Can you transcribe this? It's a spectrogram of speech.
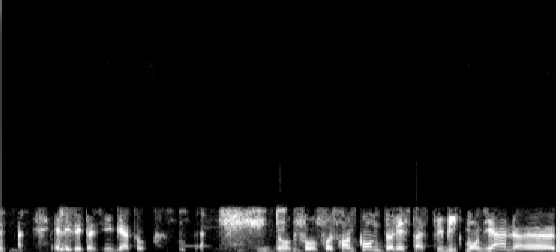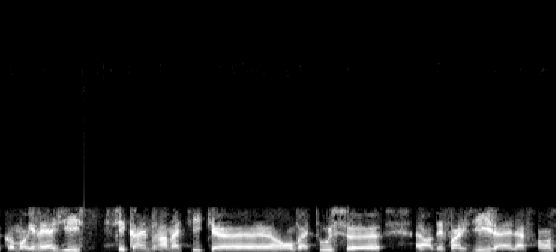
et les États-Unis bientôt. Donc, faut, faut se rendre compte de l'espace public mondial, comment il réagit c'est quand même dramatique. Euh, on va tous. Euh, alors des fois je dis la, la France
